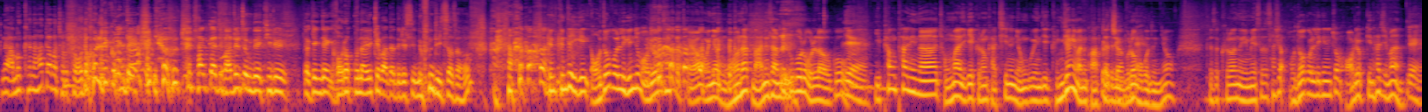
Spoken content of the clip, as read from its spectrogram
그냥 아무렇게나 하다가 저렇게 얻어 걸릴 건데 이런 상까지 받을 정도의 길을 굉장히 걸었구나 이렇게 받아들일 수 있는 분도 있어서 근- 근데 이게 얻어 걸리긴 좀 어려운 생각 같아요. 왜냐하면 워낙 많은 사람들이 후보로 올라오고 예. 이 평판이나 정말 이게 그런 가치 있는 연구인지 굉장히 많은 과학자들이 그렇죠. 물어보거든요. 그래서 그런 의미에서 사실 얻어 걸리기는 좀 어렵긴 하지만 예.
